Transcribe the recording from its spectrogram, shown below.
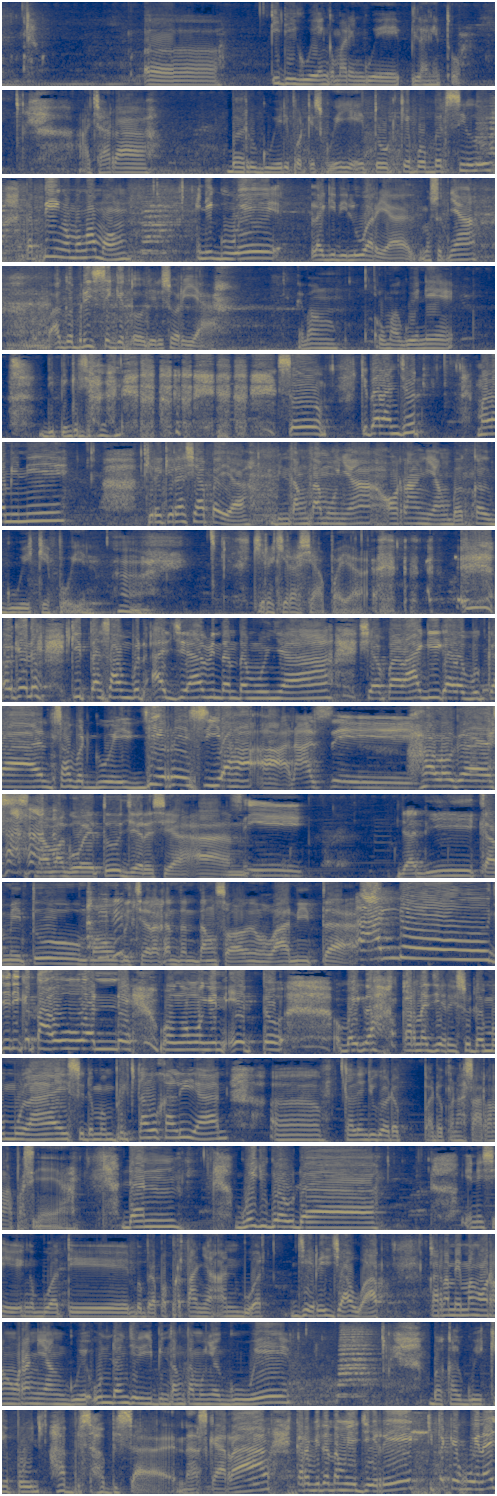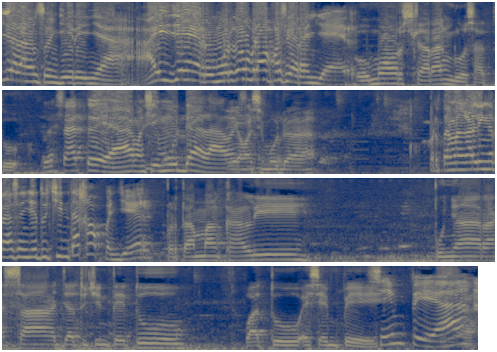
uh, ide gue yang kemarin gue bilang itu. Acara baru gue di podcast gue yaitu kepo bersih lu. Tapi ngomong-ngomong ini gue lagi di luar ya. Maksudnya agak berisik gitu jadi sorry ya. Memang rumah gue ini di pinggir jalan. So kita lanjut. Malam ini Kira-kira siapa ya bintang tamunya orang yang bakal gue kepoin? Hmm. Kira-kira siapa ya? Oke deh, kita sambut aja bintang tamunya. Siapa lagi kalau bukan sahabat gue Jeresiaan. Asik. Halo guys, nama gue itu Jeresiaan. Asik. Jadi kami tuh mau bicarakan tentang soal wanita. Aduh, jadi ketahuan deh mau ngomongin itu. Baiklah, karena Jerry sudah memulai, sudah memberitahu kalian, uh, kalian juga udah pada penasaran lah pastinya ya. Dan gue juga udah ini sih ngebuatin beberapa pertanyaan buat Jerry jawab karena memang orang-orang yang gue undang jadi bintang tamunya gue bakal gue kepoin habis-habisan. Nah sekarang karena bintang tamunya Jere, kita kepoin aja langsung Jerenya. Hai Jer, umur kamu berapa sekarang Jer? Umur sekarang 21 21 ya, masih muda lah. Iya masih muda. Pertama kali ngerasain jatuh cinta kapan Jer? Pertama kali punya rasa jatuh cinta itu waktu SMP. SMP ya.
